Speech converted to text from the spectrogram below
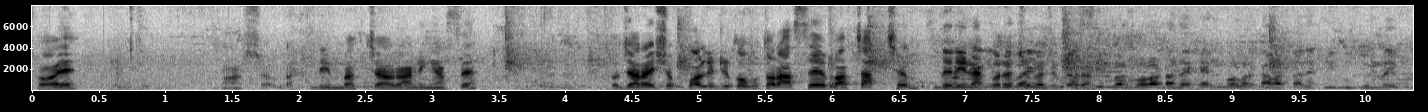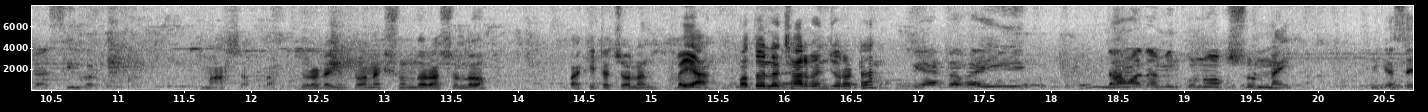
ছয়। মাশাল্লাহ ডিম বাচ্চাও রানিং আছে। তো যারা এইসব কোয়ালিটির কবুতর আছে বা চাচ্ছেন দেরি না করে যোগাযোগ করেন। সিলভার গলাটা দেখেন গলার কালারটা দেখলে বুঝবেন ভাই পুরো সিলভার কবুতর। মাশাল্লাহ জোড়াটা কিন্তু অনেক সুন্দর আসলো। বাকিটা চলেন। ভাইয়া কত হলে ছাড়বেন জোড়াটা? পেয়ারটা ভাই দামাদামির কোনো অপশন নাই ঠিক আছে?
